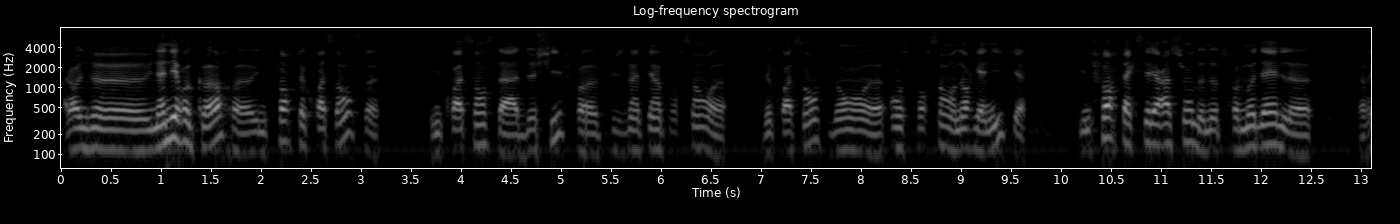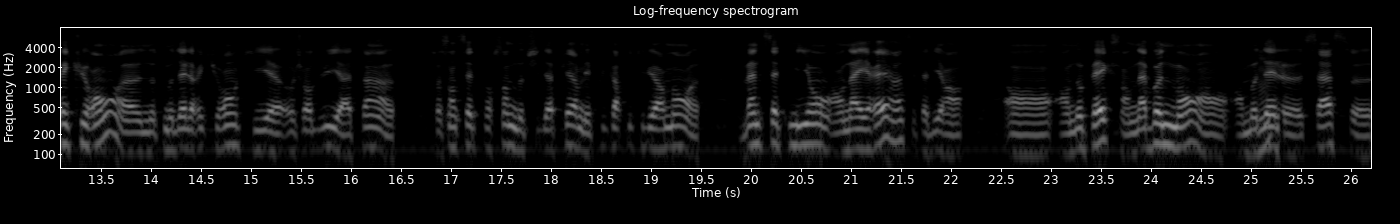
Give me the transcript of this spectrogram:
Alors, une, euh, une, année record, euh, une forte croissance, une croissance à deux chiffres, plus 21% de croissance, dont 11% en organique. Une forte accélération de notre modèle récurrent, notre modèle récurrent qui aujourd'hui a atteint 67% de notre chiffre d'affaires, mais plus particulièrement 27 millions en ARR, hein, c'est-à-dire en, en, OPEX, en abonnement, en, modèle mmh. euh, SaaS euh,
